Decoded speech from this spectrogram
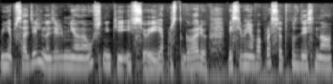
меня посадили, надели мне наушники, и все. И я просто говорю, если меня попросят вот здесь на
